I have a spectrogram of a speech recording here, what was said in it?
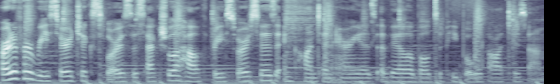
Part of her research explores the sexual health resources and content areas available to people with autism.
